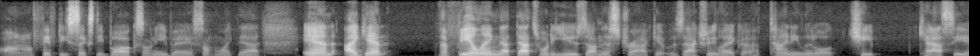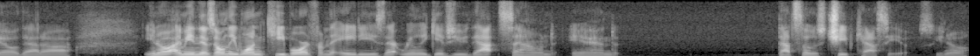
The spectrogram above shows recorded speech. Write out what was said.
I don't know, 50, 60 bucks on eBay, something like that. And I get the feeling that that's what he used on this track. It was actually like a tiny little cheap Casio that, uh, you know, I mean, there's only one keyboard from the 80s that really gives you that sound, and that's those cheap Casios, you know,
